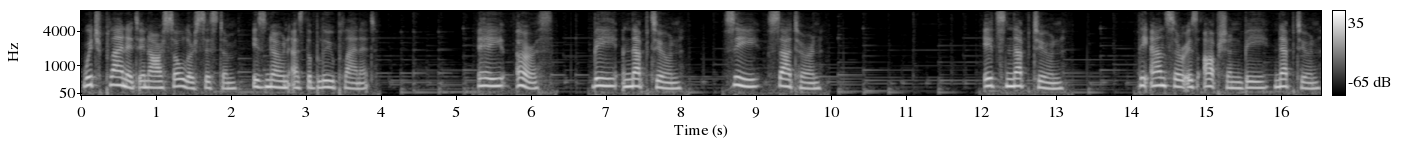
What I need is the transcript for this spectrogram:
Which planet in our solar system is known as the blue planet? A. Earth B. Neptune C. Saturn It's Neptune. The answer is option B. Neptune.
